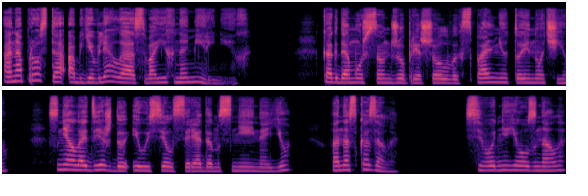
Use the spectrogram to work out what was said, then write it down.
она просто объявляла о своих намерениях. Когда муж Сонджо пришел в их спальню той ночью, снял одежду и уселся рядом с ней на ее, она сказала, «Сегодня я узнала,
